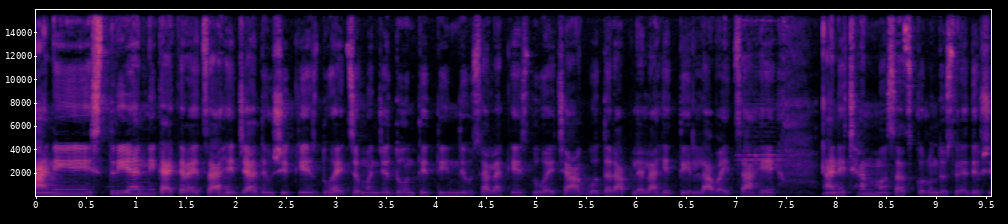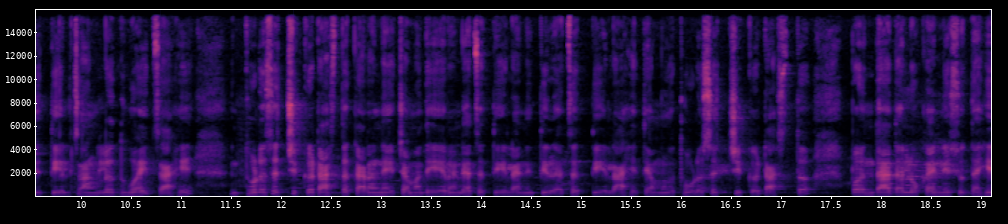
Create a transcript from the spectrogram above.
आणि स्त्रियांनी काय करायचं आहे ज्या दिवशी केस धुवायचं म्हणजे दोन ते तीन दिवसाला केस धुवायच्या अगोदर आपल्याला हे तेल लावायचं आहे. आणि छान मसाज करून दुसऱ्या दिवशी तेल चांगलं धुवायचं आहे. थोडंसं चिकट असतं कारण याच्यामध्ये एरंड्याचं तेल आणि तिळाचं तेल आहे त्यामुळं थोडंसं चिकट असतं. पण दादा लोकांनीसुद्धा हे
